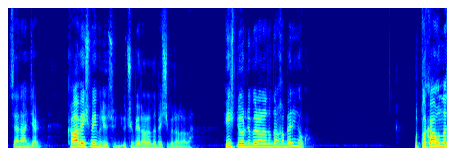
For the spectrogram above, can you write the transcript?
sen ancak kahve içmeyi biliyorsun. Üçü bir arada, beşi bir arada. Hiç dördü bir aradadan haberin yok. Mutlaka onunla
